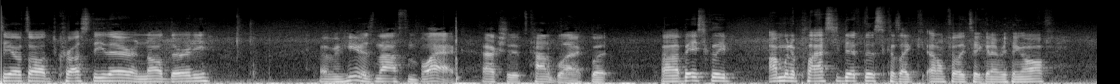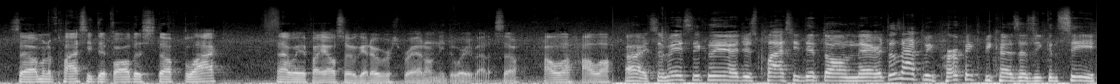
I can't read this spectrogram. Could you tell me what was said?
see how it's all crusty there and all dirty? Over here is nice and black. Actually, it's kind of black, but uh, basically, I'm gonna plasti dip this because I, I don't feel like taking everything off. So I'm gonna plasti dip all this stuff black. That way if I also get overspray, I don't need to worry about it. So holla holla. All right, so basically I just plasti dipped all in there. It doesn't have to be perfect because as you can see,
